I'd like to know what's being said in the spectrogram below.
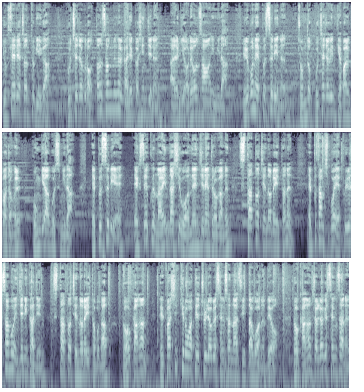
6세대 전투기가 구체적으로 어떤 성능을 가질 것인지는 알기 어려운 상황입니다. 일본 F3는 좀 더 구체적인 개발 과정을 공개하고 있습니다. F3의 XF9-1 엔진에 들어가는 스타터 제너레이터는 F35의 F135 엔진이 가진 스타터 제너레이터보다 더 강한 180kW의 출력을 생산할 수 있다고 하는데요. 더 강한 전력의 생산은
